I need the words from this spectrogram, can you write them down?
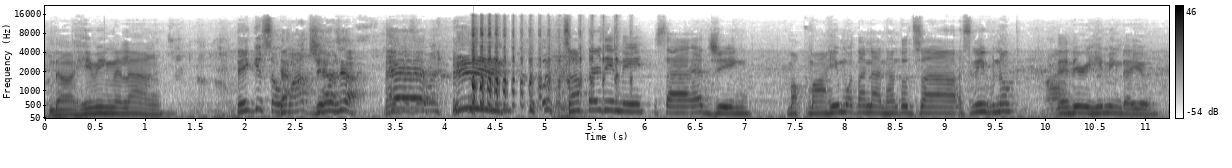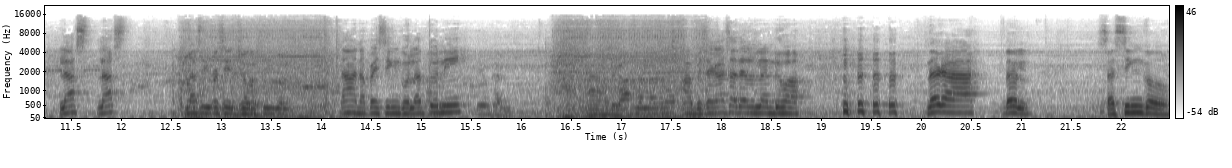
Da, himing na lang. Thank you so much. Diha siya. Thank you so much. so after din ni sa edging, mak mahimo tanan hantod sa sleeve no. Then diri himing dayon. Last last last procedure. Single. Ah, napay single ato ni. Diugan. Ah, Bigasan lang siya. ah bisa ka sa dalo lang duha. Dara, dol. Sa single.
